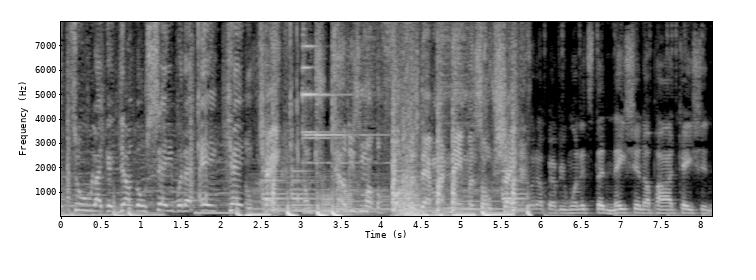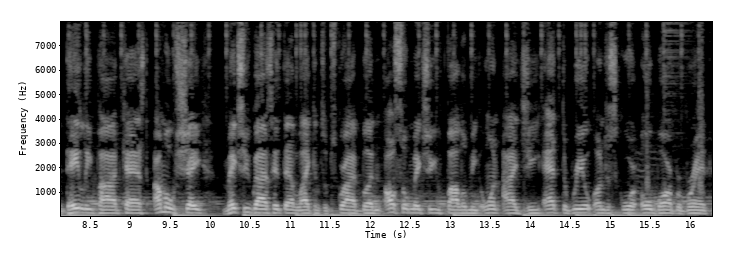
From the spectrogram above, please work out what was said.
attitude like a young O'Shea with an AK. Okay, don't you tell these motherfuckers that my name is O'Shea. What up, everyone? It's the Nation of Podcation Daily Podcast. I'm O'Shea. Make sure you guys hit that like and subscribe button. Also, make sure you follow me on IG at the real underscore O Barber brand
